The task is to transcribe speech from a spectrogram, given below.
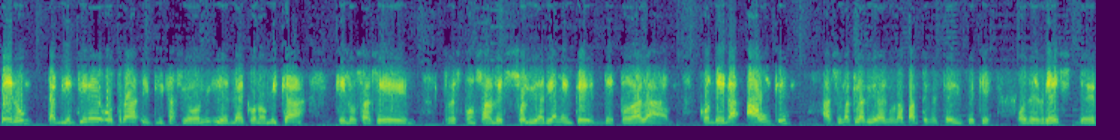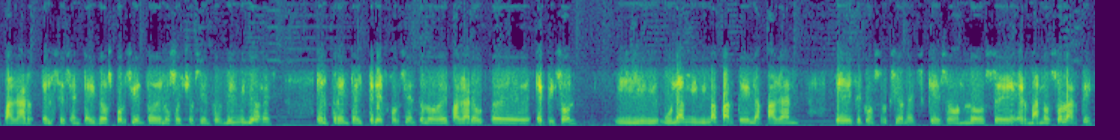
Pero también tiene otra implicación y es la económica que los hace responsables solidariamente de toda la condena, aunque hace una claridad en una parte en el que dice que Odebrecht debe pagar el 62% de los 800 mil millones, el 33% lo debe pagar eh, Episol y una mínima parte la pagan TS Construcciones, que son los eh, hermanos Solarte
